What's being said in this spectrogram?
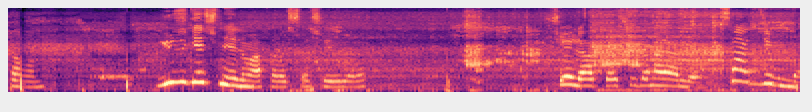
Tamam. Yüzü geçmeyelim arkadaşlar şey. Şöyle hatta şuradan ayarlayalım. Sadece bunlar.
